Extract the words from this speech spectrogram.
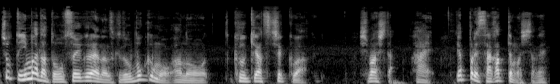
ちょっと今だと遅いぐらいなんですけど、僕もあの、空気圧チェックはしました。はい。やっぱり下がってましたね。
